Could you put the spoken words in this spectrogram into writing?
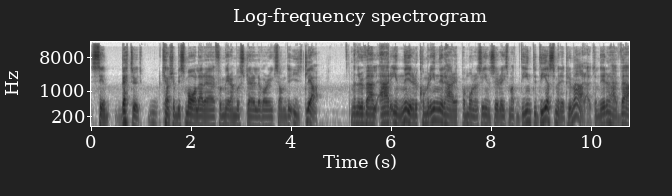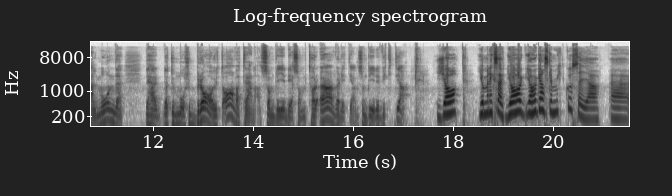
se bättre ut, kanske bli smalare, få mera muskler eller vad det liksom det ytliga. Men när du väl är inne i det, du kommer in i det här ett par månader så inser du liksom att det är inte det som är det primära utan det är det här välmående det här att du mår så bra utav att träna som blir det som tar över lite grann, som blir det viktiga. Ja, jo men exakt. Jag, jag har ganska mycket att säga eh,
